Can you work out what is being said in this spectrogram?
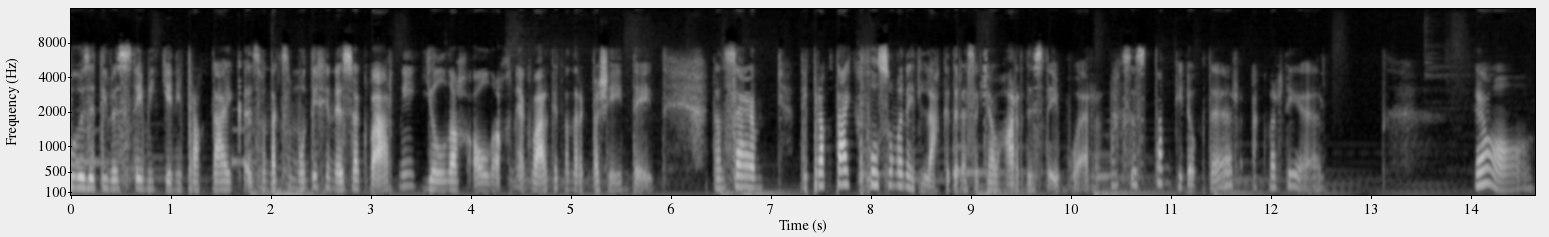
positiewe stemmetjie in die praktyk is, want ek's 'n mondhygiënis, so ek werk nie heeldag aldag nie. Ek werk net wanneer ek pasiënte het. Dan sê hy, die praktyk voel sommer net lekkerder as ek jou harde stem hoor. En ek sê, "Dankie dokter, ek waardeer." Ja.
